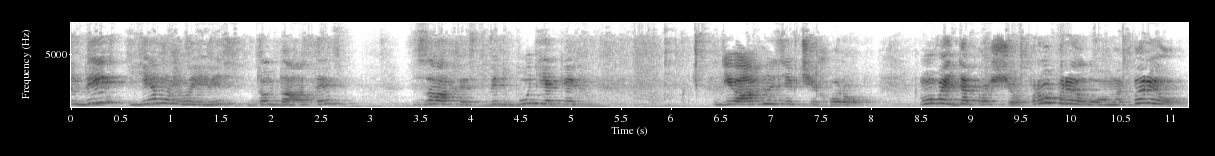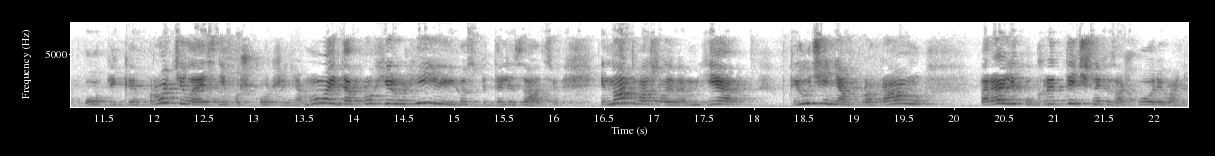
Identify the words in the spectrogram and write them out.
Сюди є можливість додати захист від будь-яких діагнозів чи хвороб. Мова йде про що? Про переломи, переопіки, про тілесні пошкодження. Мова йде про хірургію і госпіталізацію. І надважливим є включення в програму переліку критичних захворювань.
